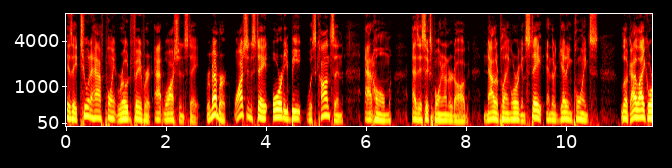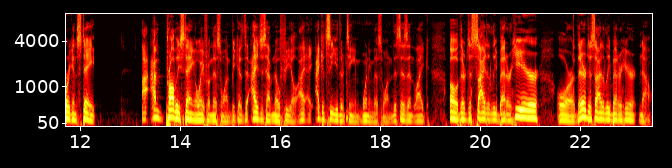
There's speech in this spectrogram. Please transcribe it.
is a two and a half point road favorite at Washington State. Remember, Washington State already beat Wisconsin at home as a six point underdog. Now they're playing Oregon State and they're getting points look, I like Oregon State. I, am probably staying away from this one because I just have no feel. I, I, I could see either team winning this one. This isn't like, oh, they're decidedly better here or they're decidedly better here. No,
